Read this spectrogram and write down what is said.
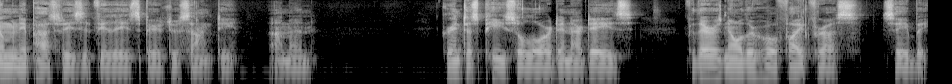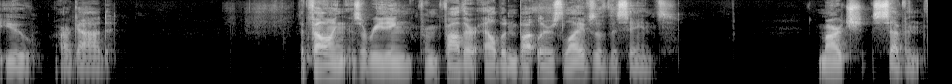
nomine Patris et Filii et Spiritus Sancti. Amen. Grant us peace, O Lord, in our days, for there is no other who will fight for us, save but you, our God. The following is a reading from Father Alban Butler's Lives of the Saints. March 7th.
